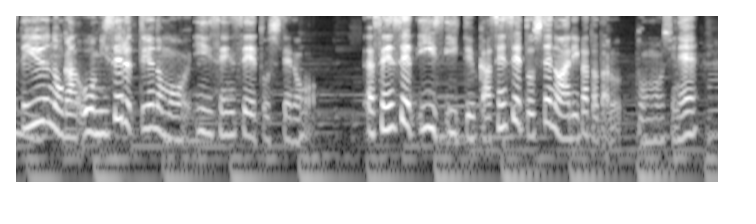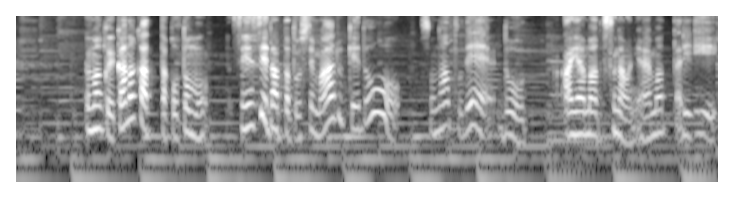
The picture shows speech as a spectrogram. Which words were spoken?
っていうのが、を見せるっていうのもいい先生としての先生いいいいっていうか先生としてのあり方だろうと思うしねうまくいかなかったことも先生だったとしてもあるけどその後でどう謝素直に謝ったり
